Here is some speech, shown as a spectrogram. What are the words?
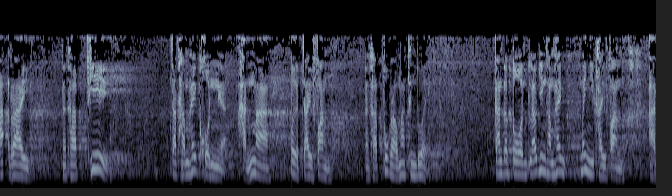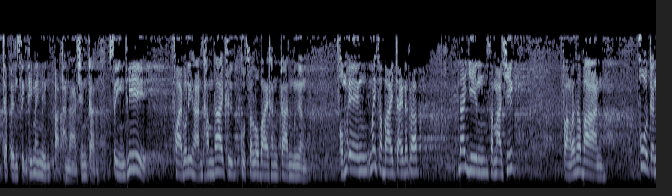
อะไรนะครับ ที่จะทำให้คนเนี่ยหันมาเปิดใจฟังนะครับ พวกเรามากขึ้นด้วย การตะโกนแล้วยิ่งทำให้ไม่มีใครฟัง อาจจะเป็นสิ่งที่ไม่มีปรารถนาเช่นกัน สิ่งที่ ฝ่ายบริหารทำได้คือกุศโลบายทางการเมือง ผมเองไม่สบายใจนะครับ ได้ยินสมาชิก ฝั่งรัฐบาล พูดกัน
